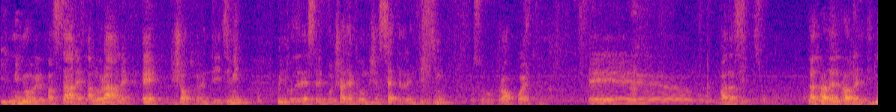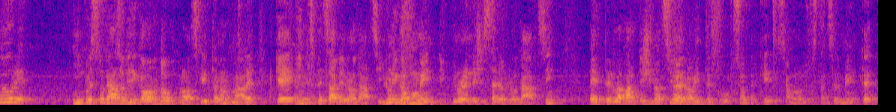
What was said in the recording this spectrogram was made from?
il minimo per passare all'orale è 18 trentesimi quindi potete essere bocciati anche con 17 trentesimi questo purtroppo è, è va da sé insomma. La durata delle prove è di due ore. In questo caso vi ricordo, prova scritta normale, che è indispensabile prenotarsi. L'unico momento in cui non è necessario prenotarsi è per la partecipazione alle prove intercorso, perché siamo noi sostanzialmente,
